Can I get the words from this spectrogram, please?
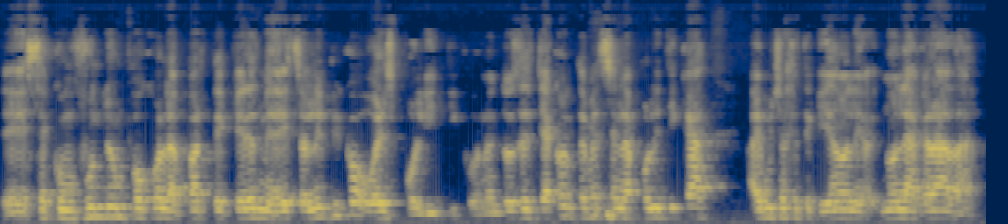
eh, se confunde un poco la parte que eres medallista olímpico o eres político, ¿no? Entonces ya cuando te metes en la política hay mucha gente que ya no le, no le agrada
